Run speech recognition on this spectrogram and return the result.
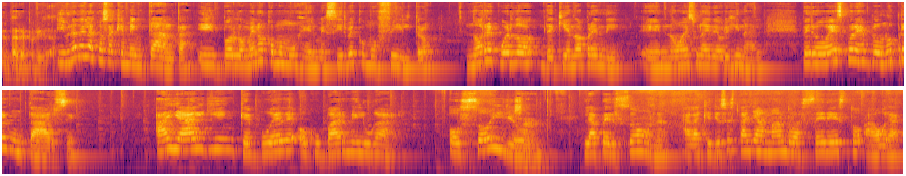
darle prioridad. Y una de las cosas que me encanta, y por lo menos como mujer me sirve como filtro, no recuerdo de quién lo aprendí, eh, no es una idea original, pero es, por ejemplo, uno preguntarse, ¿hay alguien que puede ocupar mi lugar? ¿O soy yo? Sí. la persona a la que Dios está llamando a hacer esto ahora,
